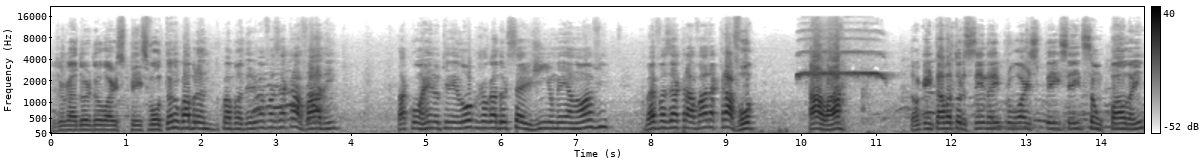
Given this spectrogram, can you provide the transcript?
O jogador do Warspace voltando com a, com a bandeira e vai fazer a cravada, hein? Tá correndo que nem louco o jogador Serginho 69. Vai fazer a cravada, cravou. Tá lá. Então quem tava torcendo aí pro War Space aí de São Paulo aí.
